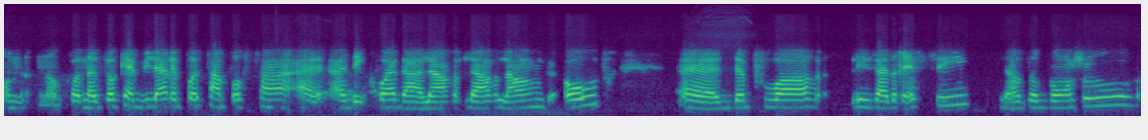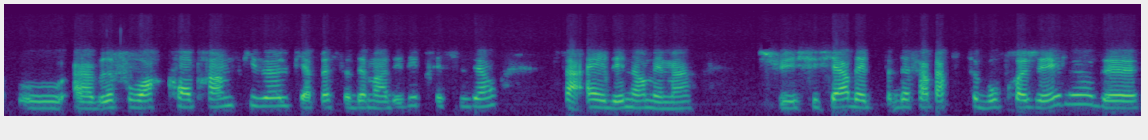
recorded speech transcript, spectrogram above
on, notre vocabulaire n'est pas 100% adéquat dans leur, leur langue autre, euh, de pouvoir les adresser, leur dire bonjour ou euh, de pouvoir comprendre ce qu'ils veulent, puis après se demander des précisions, ça aide énormément. Je suis, je suis fière de faire partie de ce beau projet là, de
